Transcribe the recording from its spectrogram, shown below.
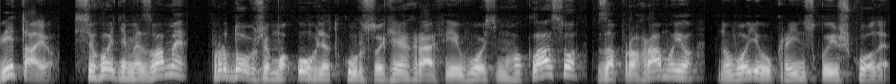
Вітаю! Сьогодні ми з вами продовжимо огляд курсу географії 8 класу за програмою нової української школи.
